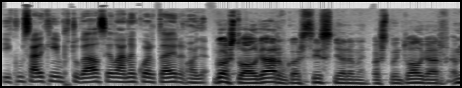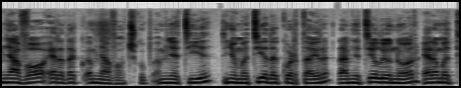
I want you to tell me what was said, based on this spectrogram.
e começar aqui em Portugal, sei lá, na quarteira? Olha, Gosto do Algarve, gosto sim, senhora, man. Gosto muito do Algarve. A minha avó era da. A minha avó, desculpa. A minha tia tinha uma tia da quarteira, era a minha tia Leonor, era uma tia,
